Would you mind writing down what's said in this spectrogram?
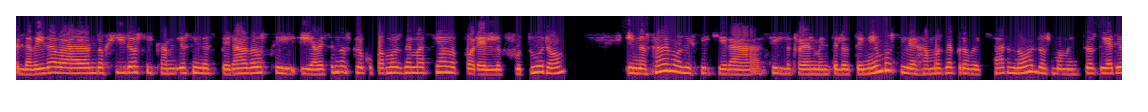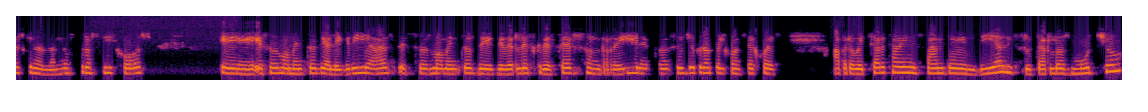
la, vida va dando giros y cambios inesperados y, y a veces nos preocupamos demasiado por el futuro y no sabemos ni siquiera si realmente lo tenemos y dejamos de aprovechar ¿no? los momentos diarios que nos dan nuestros hijos, eh, esos momentos de alegrías, esos momentos de, verles crecer, sonreír. Entonces yo creo que el consejo es aprovechar cada instante del día, disfrutarlos mucho.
